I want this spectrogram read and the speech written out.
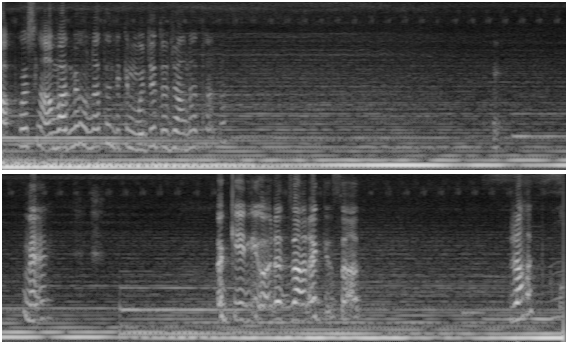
आपको इस्लामाबाद में होना था, लेकिन मुझे तो जाना था ना। मैं अकेली औरत जारा के साथ रात को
